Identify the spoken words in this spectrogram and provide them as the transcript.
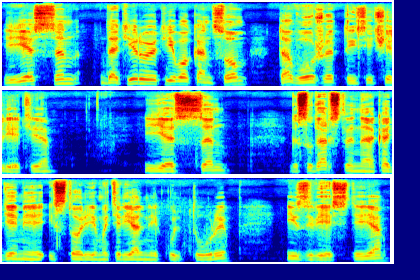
Ессен датирует его концом того же тысячелетия. Ессен Государственная академия истории материальной культуры, Известия,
